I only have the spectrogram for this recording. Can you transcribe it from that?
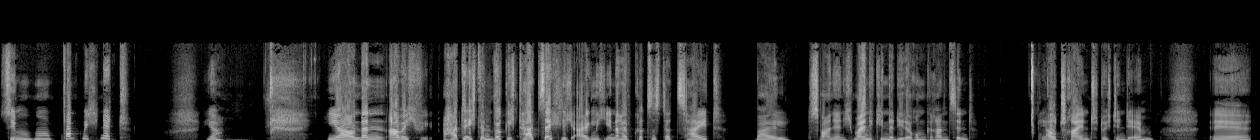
Sie fand mich nett. Ja. Ja, und dann habe ich, hatte ich dann wirklich tatsächlich eigentlich innerhalb kürzester Zeit, weil es waren ja nicht meine Kinder, die da rumgerannt sind, laut schreiend durch den DM, äh,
